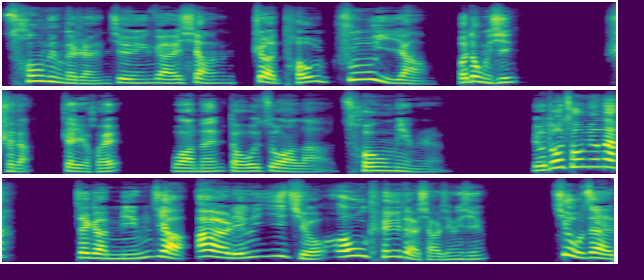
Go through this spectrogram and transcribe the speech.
聪明的人就应该像这头猪一样不动心。是的，这一回。我们都做了聪明人，有多聪明呢？这个名叫二零一九 OK 的小行星，就在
